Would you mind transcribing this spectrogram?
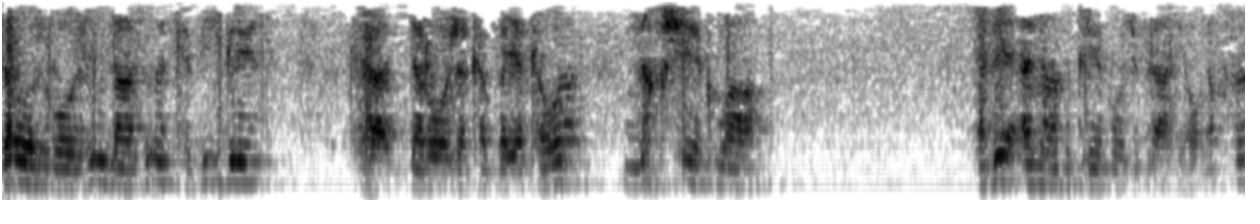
دەڕۆژ ڕۆژ و لازمە کە بیگرێت کە دەڕۆژەکە بە یەکەوە نەخشێک وە ئەبێ ئەنا بکرێ بۆ جبرانی ئەو نەقسە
